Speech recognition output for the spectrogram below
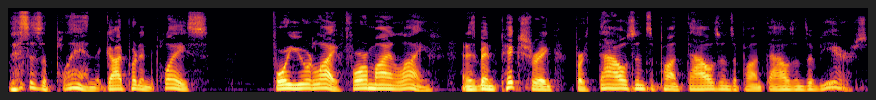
This is a plan that God put into place for your life, for my life, and has been picturing for thousands upon thousands upon thousands of years.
